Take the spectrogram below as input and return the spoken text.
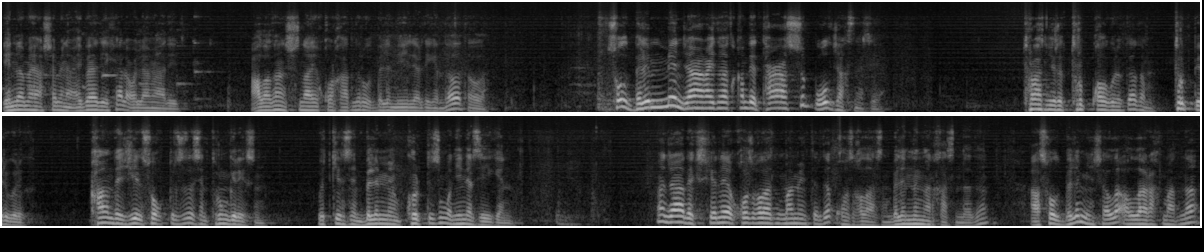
Дейді. Алладан шынайы қорқатындар ол білім иелері деген да алла сол біліммен жаңағы айтып жатқандай тағассұп ол жақсы нәрсе. Тұратын жерде тұрып қалу керек та адам. Тұрып беру керек. Қандай жел соғып тұрса да сен тұруың керексің. Өйткені сен біліммен көріп тұрсың ғой не нәрсе екенін. Жаңағыдай кішкене қозғалатын моменттерде қозғаласың білімнің арқасында да. Ал сол білім иншалла алла рахматына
